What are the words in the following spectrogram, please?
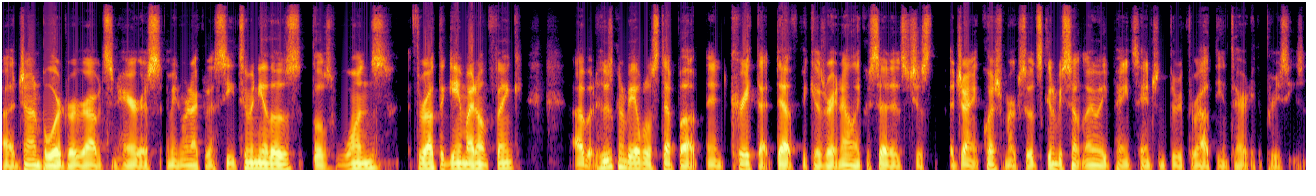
uh, John Bullard, Roy Robertson Harris? I mean, we're not going to see too many of those those ones throughout the game, I don't think. Uh, but who's going to be able to step up and create that depth? Because right now, like we said, it's just a giant question mark. So it's going to be something I'm going to be paying attention through throughout the entirety of the preseason.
